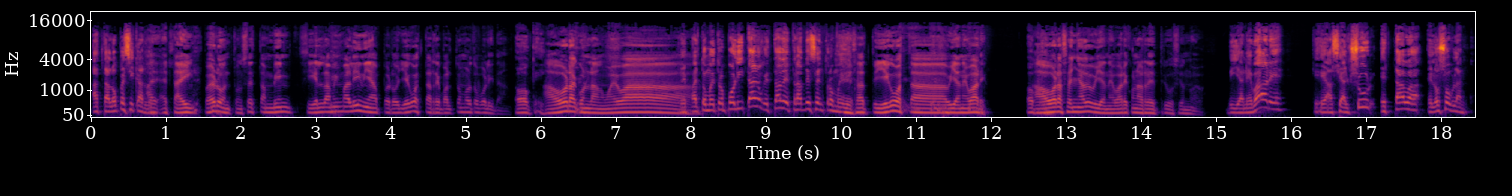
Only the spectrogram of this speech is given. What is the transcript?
hasta López y Carlos. Ah, Está ahí. Pero entonces también sigue en la misma línea, pero llego hasta Reparto Metropolitano. ok. Ahora con la nueva. Reparto metropolitano que está detrás de Centro Médico. Exacto. Y llego hasta Villanevares. Ok. Ahora se añade Villanevares con la redistribución nueva. Villanevares, que hacia el sur estaba el Oso Blanco.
